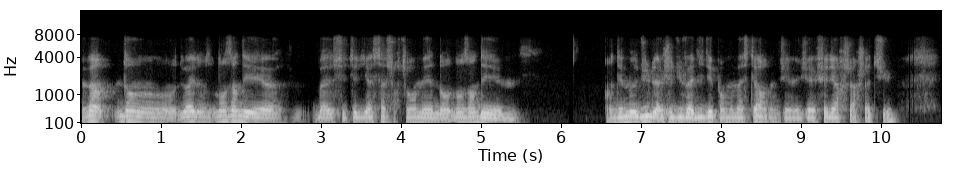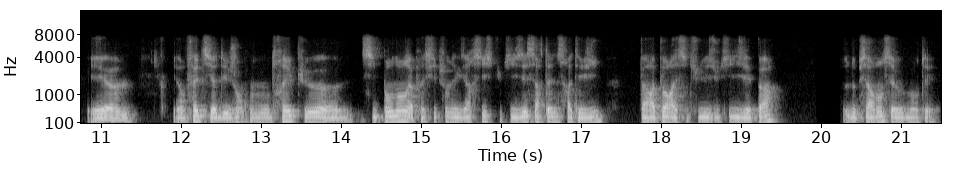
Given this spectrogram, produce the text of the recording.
Ben, dans, dans, un des. Euh, bah, C'était lié à ça surtout, hein, mais dans, dans un des. Un des modules, j'ai dû valider pour mon master, donc j'avais fait des recherches là-dessus. Et. Euh, et en fait, il y a des gens qui ont montré que euh, si pendant la prescription d'exercice, tu utilisais certaines stratégies par rapport à si tu les utilisais pas, l'observance a augmenté.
